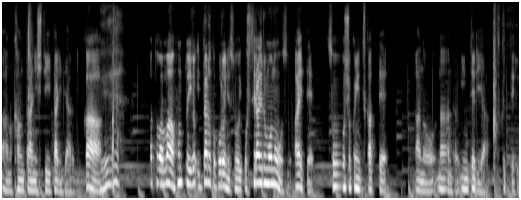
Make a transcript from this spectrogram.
あのカウンターにしていたりであるとか、ええあとはまあ本当に至る所にそういう捨てられるものをあえて装飾に使ってあのなんだろうインテリア作ってる。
